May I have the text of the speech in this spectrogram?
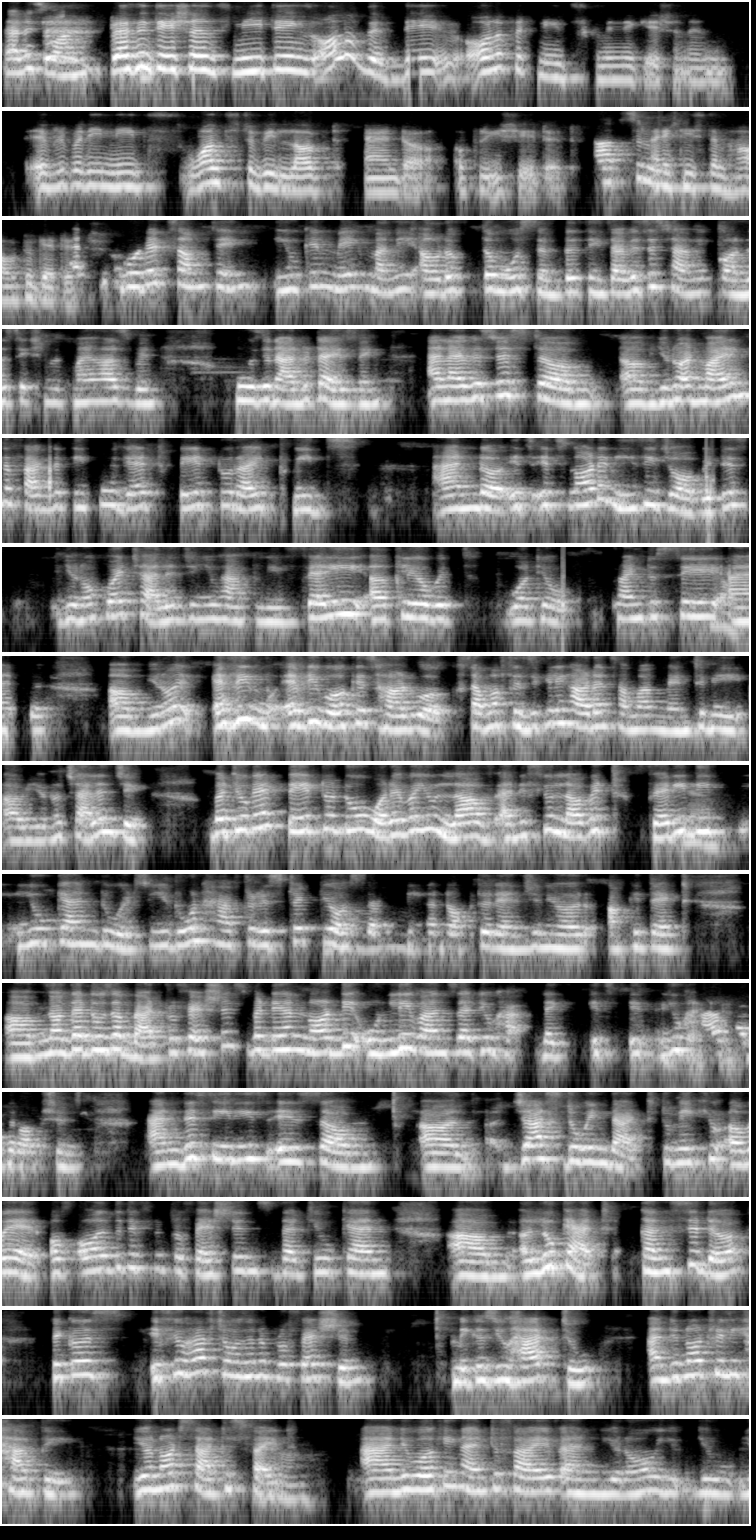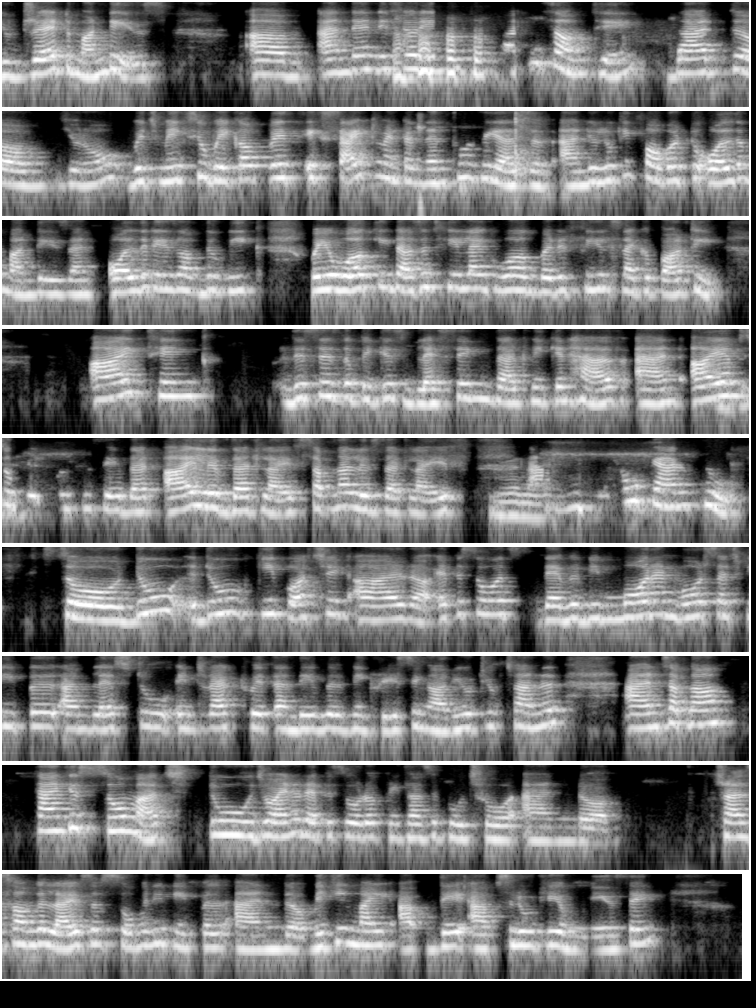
that is one. Presentations meetings all of it. They all of it needs communication and everybody needs wants to be loved and uh, appreciated. Absolutely. i teach them how to get it. Good at something you can make money out of the most simple things. I was just having a conversation with my husband who's in advertising and i was just um, um, you know admiring the fact that people get paid to write tweets. And uh, it's it's not an easy job. It is you know quite challenging. You have to be very uh, clear with what you're trying to say yeah. and um, you know every every work is hard work some are physically hard and some are meant mentally uh, you know challenging but you get paid to do whatever you love and if you love it very yeah. deeply you can do it. So you don't have to restrict yourself being a doctor engineer architect. Um, not that those are bad professions but they are not the only ones that you have like it's it, you have other options. And this series is um, uh, just doing that to make you aware of all the different professions that you can um, uh, look at consider because if you have chosen a profession because you had to and you're not really happy you're not satisfied and you're working nine to five and you know you you, you dread mondays. Um, and then if you're able to find something that um, you know which makes you wake up with excitement and enthusiasm and you're looking forward to all the mondays and all the days of the week where your working doesn't feel like work but it feels like a party. I think this is the biggest blessing that we can have and i am so grateful to say that i live that life sapna lives that life. And you can too so do do keep watching our uh, episodes. There will be more and more such people I'm blessed to interact with and they will be gracing our YouTube channel. And Sapna, thank you so much to join an episode of Preetha Se and uh, transform the lives of so many people and uh, making my day absolutely amazing.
